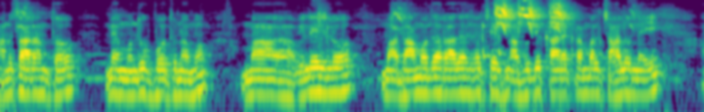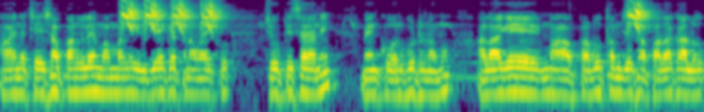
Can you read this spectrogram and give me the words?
అనుసారంతో మేము ముందుకు పోతున్నాము. మా విలేజ్లో మా దామోదర్ రాజనరసింహ చేసిన అభివృద్ధి కార్యక్రమాలు చాలా ఉన్నాయి. ఆయన చేసిన పనులే మమ్మల్ని విజయకేతనం వైపు చూపిస్తాయని మేము కోరుకుంటున్నాము. అలాగే మా ప్రభుత్వం చేసిన పథకాలు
